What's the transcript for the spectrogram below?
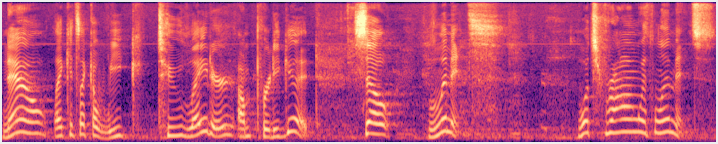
Now, like it's like a week, two later, I'm pretty good. So, limits. What's wrong with limits?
